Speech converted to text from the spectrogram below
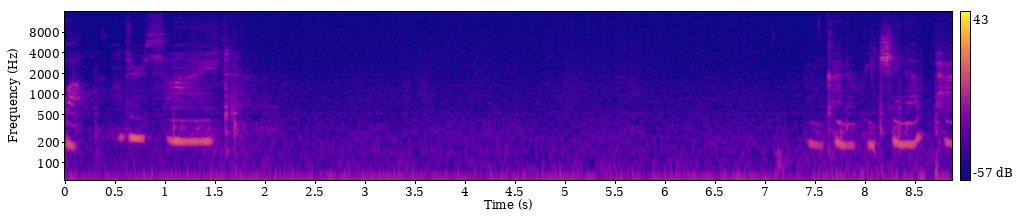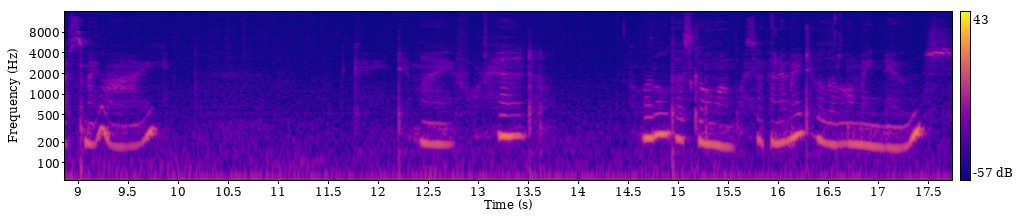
well. Other side. I'm kind of reaching up past my eye. My forehead. A little does go a long way. So then I'm going to do a little on my nose.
